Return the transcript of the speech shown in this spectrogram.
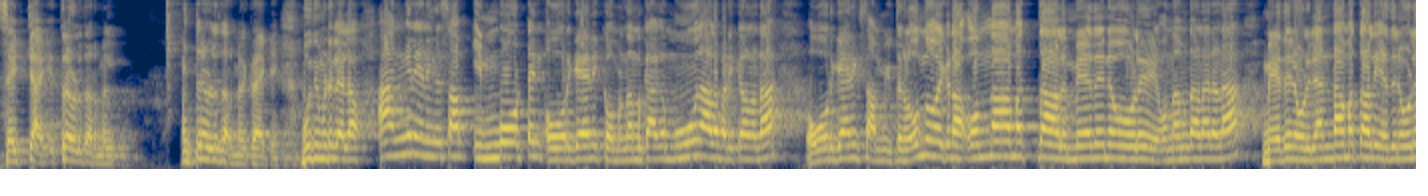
സെറ്റായി ഇത്രയുള്ളൂ തെർമൽ ഇത്രയേ ഉള്ളൂ തെർമൽ ക്രാക്കിംഗ് ബുദ്ധിമുട്ടില്ലല്ലോ? അങ്ങനെയാണെങ്കിൽ സം ഇമ്പോർട്ടന്റ് ഓർഗാനിക് കോമ്പൗണ്ട് നമുക്ക് ആകെ മൂന്നാളെ പഠിക്കാനുള്ള ഓർഗാനിക് സംയുക്തങ്ങൾ. ഒന്ന് നോക്കടാ ഒന്നാമത്തെ ആൾ മെഥനോൾ ഒന്നാമത്തെ ആളാരാടാ മെഥനോൾ രണ്ടാമത്തെ ആൾ എഥനോൾ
